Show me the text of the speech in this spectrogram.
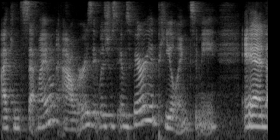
I can set my own hours. It was just, it was very appealing to me. And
